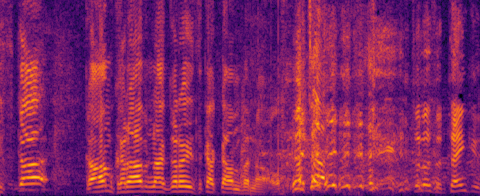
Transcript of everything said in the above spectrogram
इसका काम खराब ना करो इसका काम बनाओ। चलो सर थैंक यू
